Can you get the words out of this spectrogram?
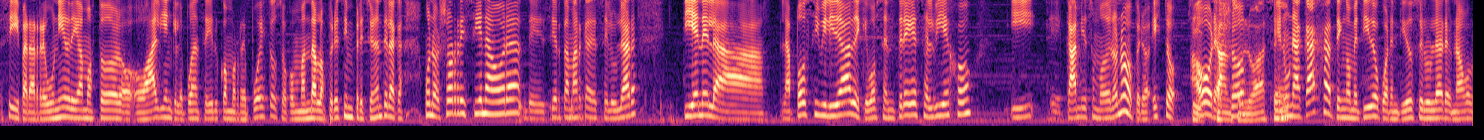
sí para reunir digamos todo o, o alguien que le puedan seguir como repuestos o cómo mandarlos pero es impresionante la bueno yo recién ahora de cierta marca de celular tiene la, la posibilidad de que vos entregues el viejo y eh, cambies un modelo nuevo, pero esto Sí, ahora Samsung yo lo hace. en una caja tengo metido 42 celulares, no,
